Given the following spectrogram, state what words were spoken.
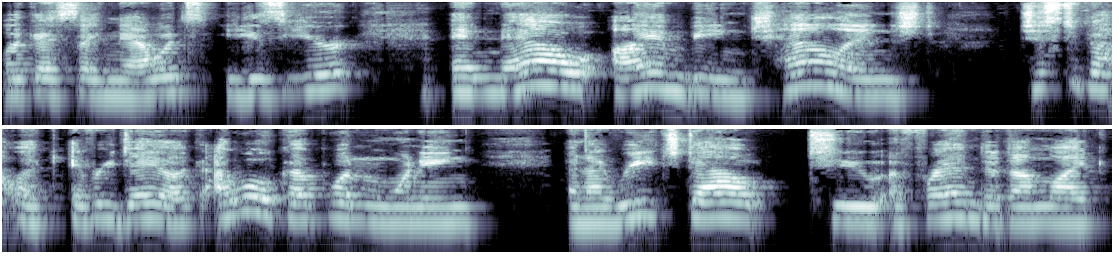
Like I say, now it's easier, and now I am being challenged just about like every day. Like I woke up one morning and I reached out to a friend, and I'm like,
